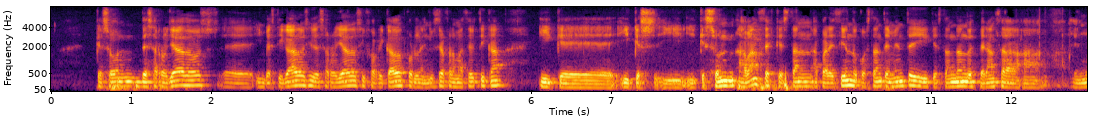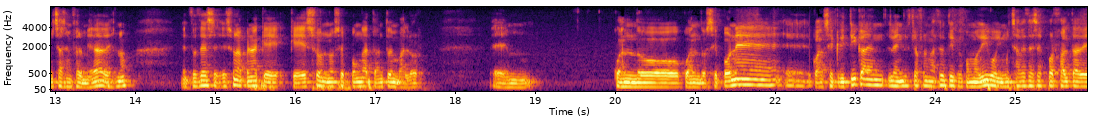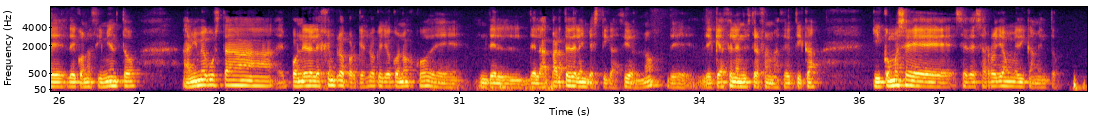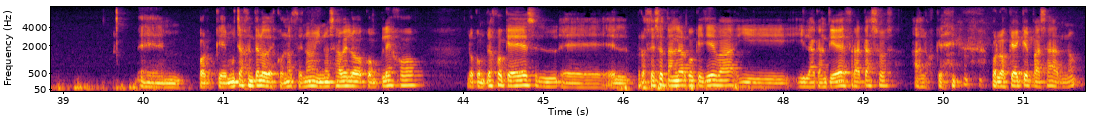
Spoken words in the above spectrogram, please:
que son desarrollados, eh, investigados y desarrollados y fabricados por la industria farmacéutica y que, son avances que están apareciendo constantemente y que están dando esperanza en muchas enfermedades, ¿no? Entonces es una pena que, eso no se ponga tanto en valor. Em, cuando, cuando se pone, eh, cuando se critica la industria farmacéutica, como digo, y muchas veces es por falta de, conocimiento, a mí me gusta poner el ejemplo porque es lo que yo conozco de, la parte de la investigación, ¿no? de, qué hace la industria farmacéutica y cómo se, desarrolla un medicamento. Eh, porque mucha gente lo desconoce ¿no? y no sabe lo complejo, lo complejo que es el, eh, proceso tan largo que lleva y, la cantidad de fracasos a los que, por los que hay que pasar. ¿no?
